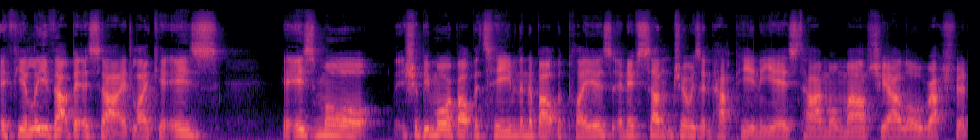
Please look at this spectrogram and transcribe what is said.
if you leave that bit aside, like it is, it is more. It should be more about the team than about the players. And if Sancho isn't happy in a year's time, or Martial or Rashford,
